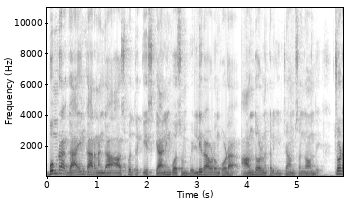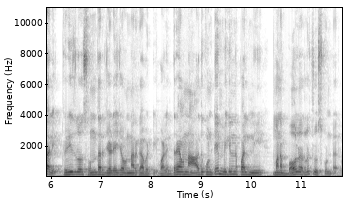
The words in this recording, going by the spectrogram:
బుమ్రా గాయం కారణంగా ఆసుపత్రికి స్కానింగ్ కోసం వెళ్ళి రావడం కూడా ఆందోళన కలిగించే అంశంగా ఉంది. చూడాలి క్రీజ్లో సుందర్ జడేజా ఉన్నారు కాబట్టి వాళ్ళిద్దరే ఏమన్నా ఆదుకుంటే మిగిలిన పనిని మన బౌలర్లు చూసుకుంటారు.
